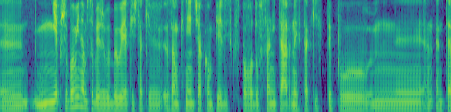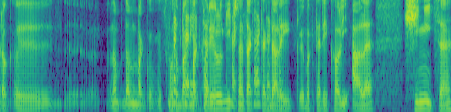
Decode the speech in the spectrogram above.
y, Nie przypominam sobie, żeby były jakieś takie zamknięcia kąpielisk z powodów sanitarnych, takich typu mm, entero, no, tam bak, bakteriologiczne, tak, Tak, i tak, tak tak, dalej, bakterie coli, ale sinice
